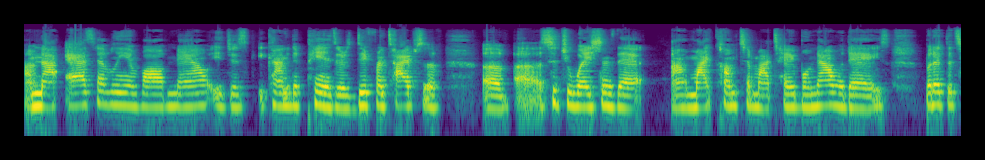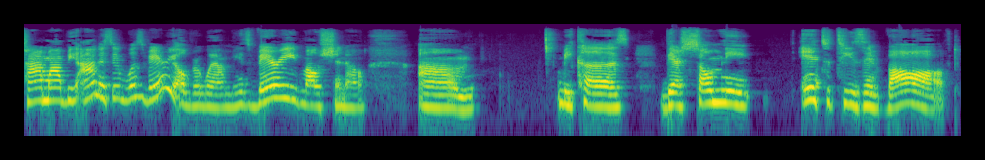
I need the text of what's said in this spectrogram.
I'm not as heavily involved now. It just it kind of depends. There's different types of of uh, situations that uh, might come to my table nowadays. But at the time, I'll be honest, it was very overwhelming. It's very emotional um, because there's so many entities involved,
